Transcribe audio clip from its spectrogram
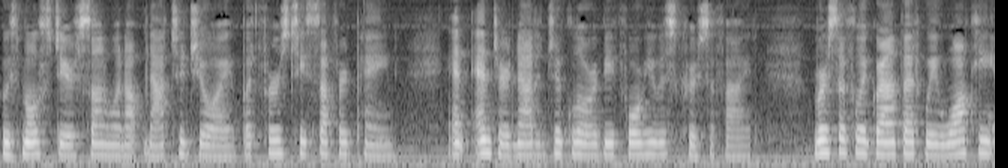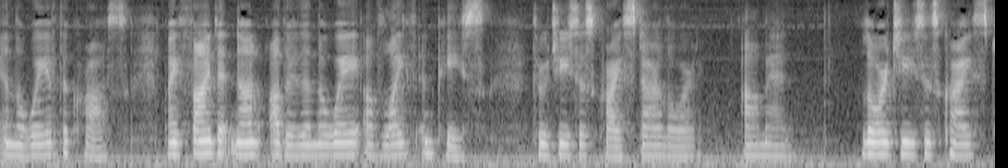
whose most dear Son went up not to joy, but first he suffered pain, and entered not into glory before he was crucified. Mercifully grant that we, walking in the way of the cross, may find it none other than the way of life and peace, through Jesus Christ our Lord. Amen. Lord Jesus Christ,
